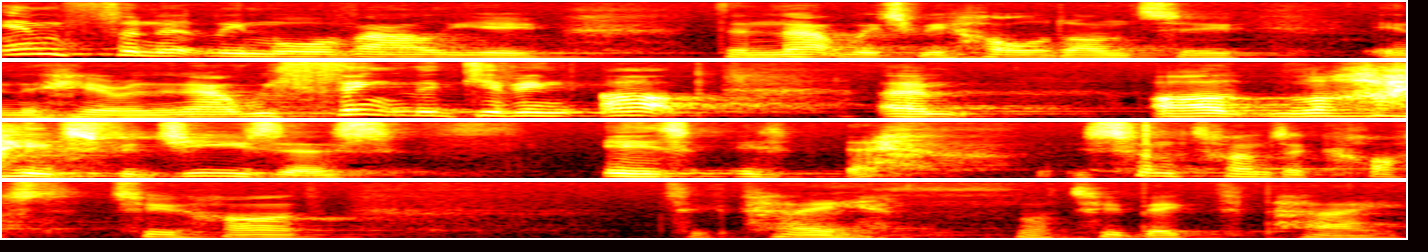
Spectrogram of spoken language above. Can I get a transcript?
infinitely more value than that which we hold on to in the here and the now. We think that giving up um, our lives for Jesus is, is sometimes a cost too hard to pay or too big to pay.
